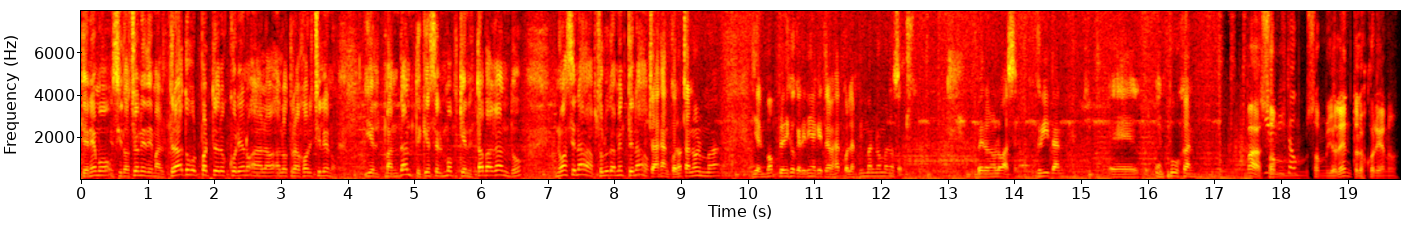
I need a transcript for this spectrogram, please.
Tenemos situaciones de maltrato por parte de los coreanos a, a los trabajadores chilenos y el mandante, que es el MOB quien está pagando, no hace nada, absolutamente nada. Trabajan con otra norma y el MOB le dijo que tenía que trabajar con las mismas normas nosotros, pero no lo hacen. Gritan, eh, empujan. son, son violentos los coreanos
